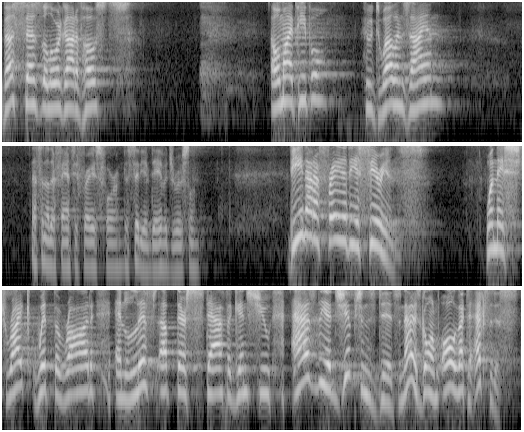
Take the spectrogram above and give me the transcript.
thus says the Lord God of hosts, O my people who dwell in Zion, that's another fancy phrase for the city of David, Jerusalem. Be not afraid of the Assyrians when they strike with the rod and lift up their staff against you, as the Egyptians did. So now he's going all the way back to Exodus.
